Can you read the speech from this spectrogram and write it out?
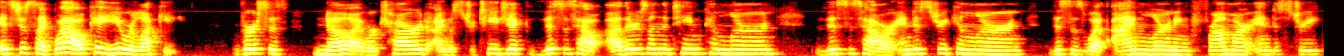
it's just like, wow, okay, you were lucky. Versus, no, I worked hard, I was strategic. This is how others on the team can learn. This is how our industry can learn. This is what I'm learning from our industry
